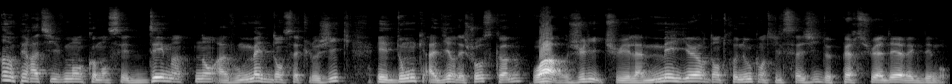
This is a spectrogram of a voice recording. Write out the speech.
impérativement commencer dès maintenant à vous mettre dans cette logique et donc à dire des choses comme Waouh, Julie, tu es la meilleure d'entre nous quand il s'agit de persuader avec des mots.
